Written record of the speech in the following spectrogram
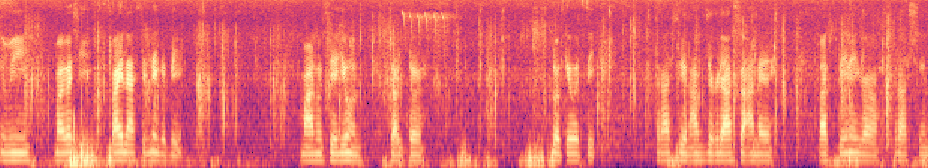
तुम्ही मागाशी पाहिलं असेल नाही का ते? माणूस हे घेऊन चालतं. डोक्यावरती. राशन आमच्याकडे असं आणाय लागते नाही का? राशन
